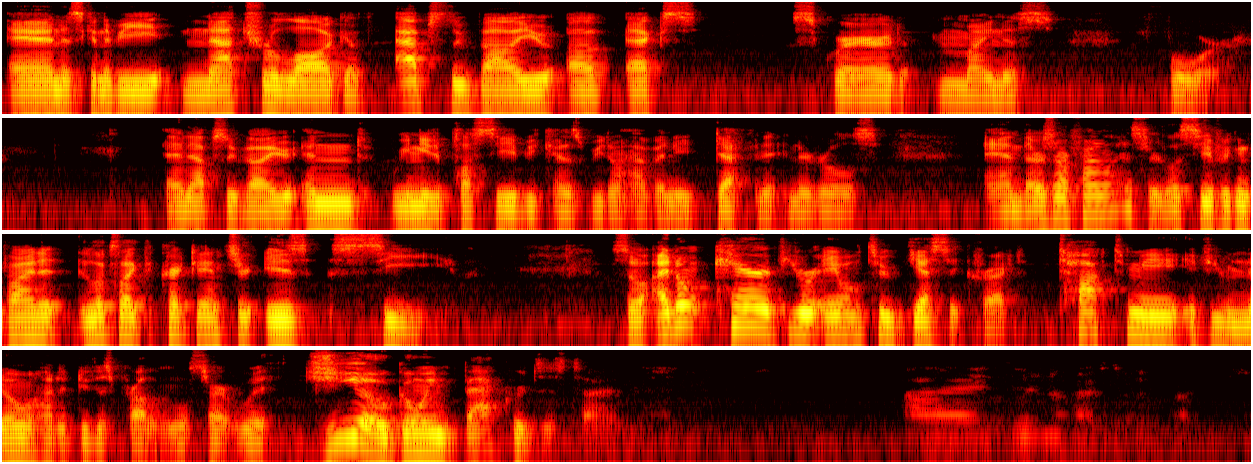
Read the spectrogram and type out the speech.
and it's going to be natural log of absolute value of x squared minus 4 and absolute value, and we need a plus c because we don't have any definite integrals. And there's our final answer. Let's see if we can find it. It looks like the correct answer is C. So I don't care if you were able to guess it correct. Talk to me if you know how to do this problem. We'll start with Gio going backwards this time. I didn't know how to solve the problems.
